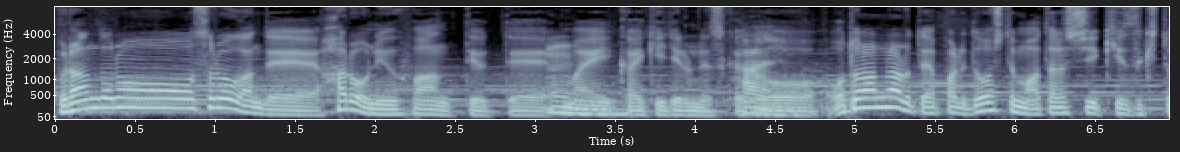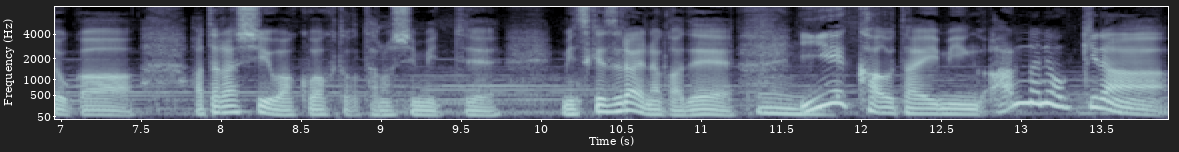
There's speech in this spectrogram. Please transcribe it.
ブランドのスローガンで「ハローニューファン」って言って毎回聞いてるんですけど、はい。大人になるとやっぱりどうしても新しい気づきとか新しいワクワクとか楽しみって見つけづらい中で、うん。家買うタイミングあんなに大きな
